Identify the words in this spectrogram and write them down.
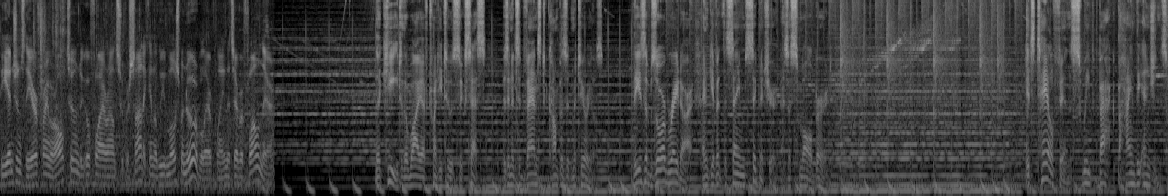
The engines, the airframe are all tuned to go fly around supersonic, and it'll be the most maneuverable airplane that's ever flown there. The key to the YF-22's success is in its advanced composite materials. These absorb radar and give it the same signature as a small bird. Its tail fins sweep back behind the engines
